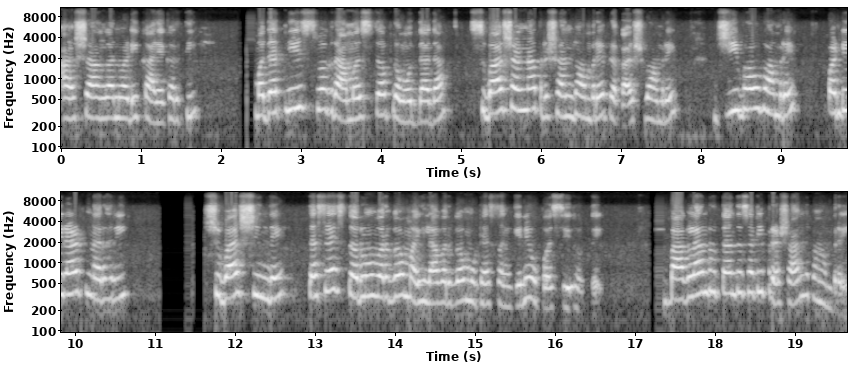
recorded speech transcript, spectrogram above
आशा अंगणवाडी कार्यकर्ती मदतनीस व ग्रामस्थ प्रमोददादा सुभाष अण्णा प्रशांत भांबरे प्रकाश भांबरे जी भाऊ भांबरे पंडिराट नरहरी सुभाष शिंदे तसेच तरुण वर्ग महिला वर्ग मोठ्या संख्येने उपस्थित होते. बागला वृत्तांतासाठी प्रशांत भांबरे.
